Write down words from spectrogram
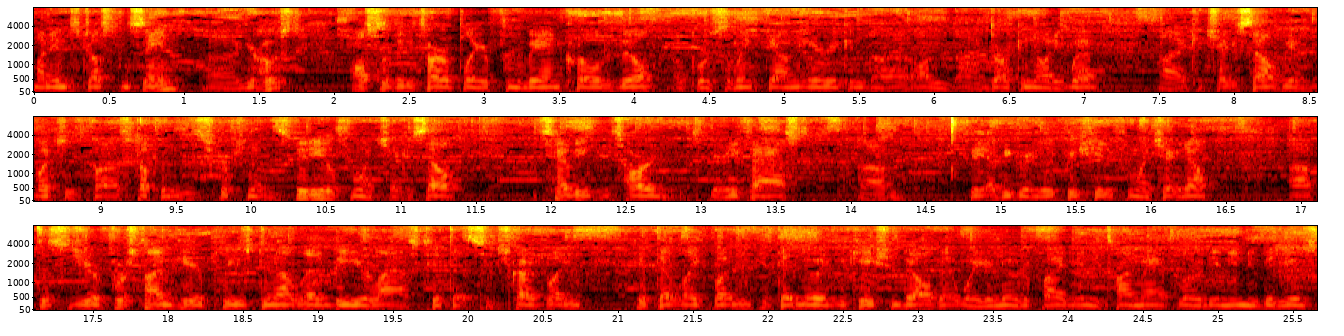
my name is Justin Sayne, uh, your host. Also, the guitar player from the band Cruella D'Vil. I'll post a link down here. You can uh, on uh, Dark and Naughty Web. Uh, you can check us out. We have a bunch of uh, stuff in the description of this video if you want to check us out. It's heavy, it's hard, it's very fast. Um, so yeah, I'd be greatly appreciated if you want to check it out. Uh, if this is your first time here, please do not let it be your last. Hit that subscribe button, hit that like button, hit that notification bell. That way you're notified anytime I upload any new videos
